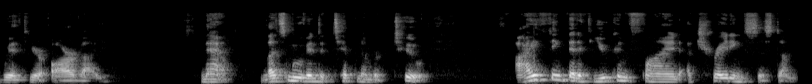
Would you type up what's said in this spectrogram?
with your R value. Now, let's move into tip number two. I think that if you can find a trading system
